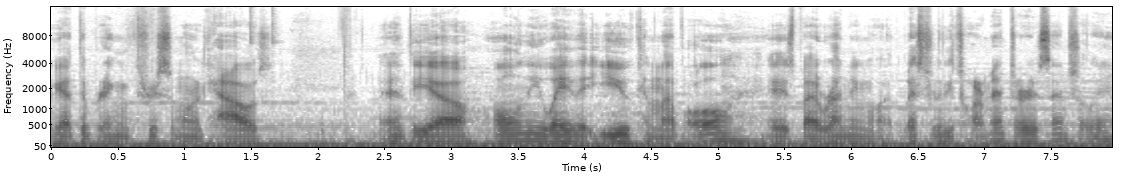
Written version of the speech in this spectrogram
We have to bring him through some more cows. And the uh, only way that you can level is by running what Lister the Tormentor essentially.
